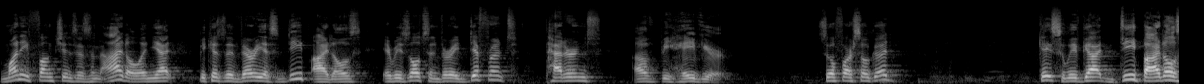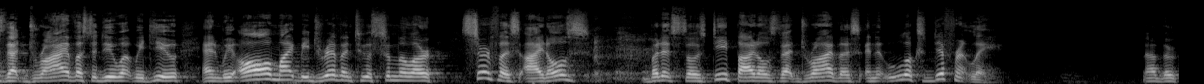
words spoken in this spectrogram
money functions as an idol, and yet, because of various deep idols, it results in very different patterns of behavior. So far, so good? Okay, so we've got deep idols that drive us to do what we do, and we all might be driven to a similar surface idols, but it's those deep idols that drive us, and it looks differently. Now, the,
